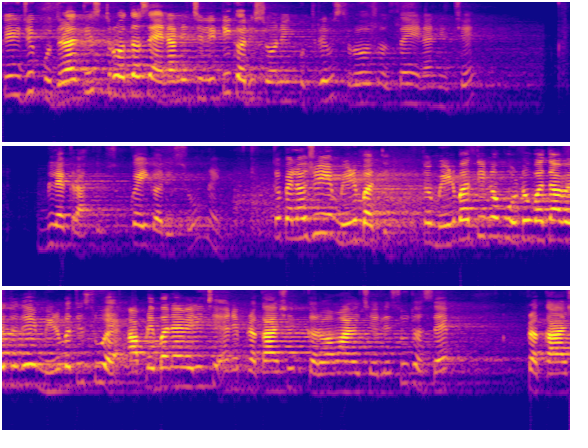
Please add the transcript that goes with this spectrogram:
કે જે કુદરતી સ્ત્રોત હશે એના નીચે લીટી કરીશું અને કૃત્રિમ સ્ત્રોત હશે એના નીચે બ્લેક રાખીશું, કંઈ કરીશું નહીં. તો પહેલાં જોઈએ મીણબત્તી. તો મીણબત્તીનો ફોટો બતાવે તો તે મીણબત્તી શું હોય આપણે બનાવેલી છે અને પ્રકાશિત કરવામાં આવે છે. એટલે શું થશે? પ્રકાશ,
